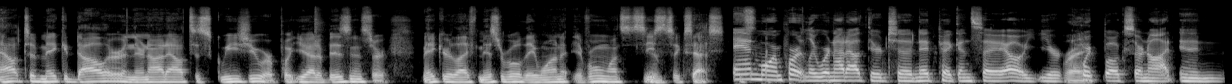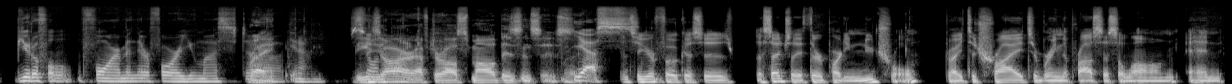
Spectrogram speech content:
out to make a dollar and they're not out to squeeze you or put you out of business or make your life miserable. They want it. Everyone wants to see yeah. success. And more importantly, we're not out there to nitpick and say, oh, your right. QuickBooks are not in beautiful form and therefore you must, uh, right. you know. These are, after all, small businesses. Right. Yes. And so your focus is essentially a third party neutral, right? To try to bring the process along and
